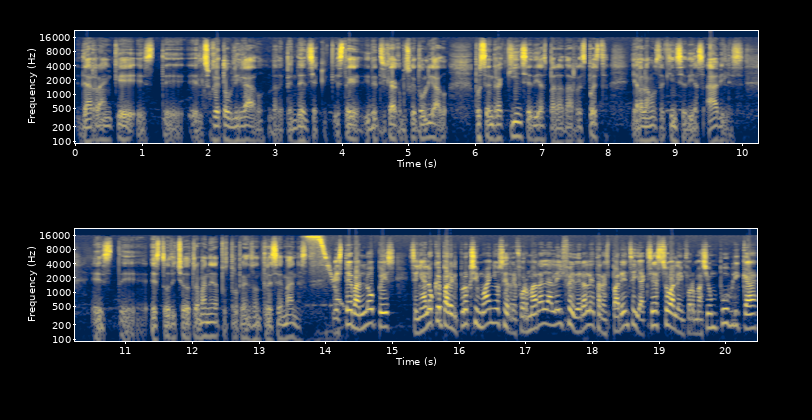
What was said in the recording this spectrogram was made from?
de arranque este, el sujeto obligado, la dependencia que, esté identificada como sujeto obligado, pues tendrá 15 días para dar respuesta. Y hablamos de 15 días hábiles. Este, esto dicho de otra manera, pues propiamente son tres semanas. Esteban López señaló que para el próximo año se reformará la Ley Federal de Transparencia y Acceso a la Información Pública,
